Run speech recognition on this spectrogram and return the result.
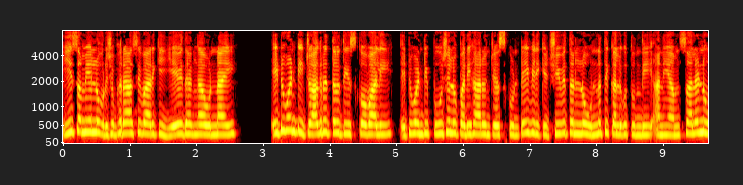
ఈ సమయంలో వృషభ రాశి వారికి ఏ విధంగా ఉన్నాయి? ఎటువంటి జాగ్రత్తలు తీసుకోవాలి? ఎటువంటి పూజలు పరిహారం చేసుకుంటే వీరికి జీవితంలో ఉన్నతి కలుగుతుంది అనే అంశాలను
